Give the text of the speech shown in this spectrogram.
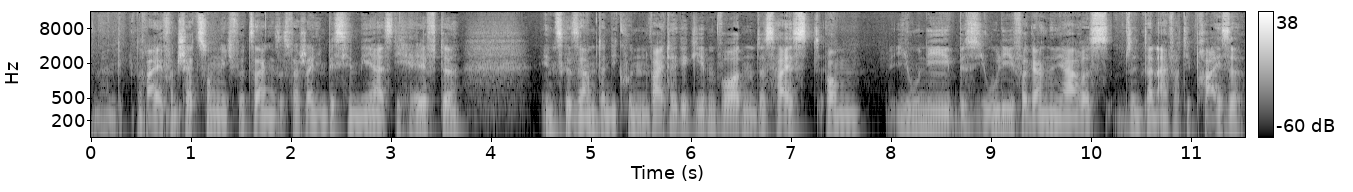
Man gibt eine Reihe von Schätzungen. Ich würde sagen, es ist wahrscheinlich ein bisschen mehr als die Hälfte insgesamt an die Kunden weitergegeben worden. Das heißt, vom Juni bis Juli vergangenen Jahres sind dann einfach die Preise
